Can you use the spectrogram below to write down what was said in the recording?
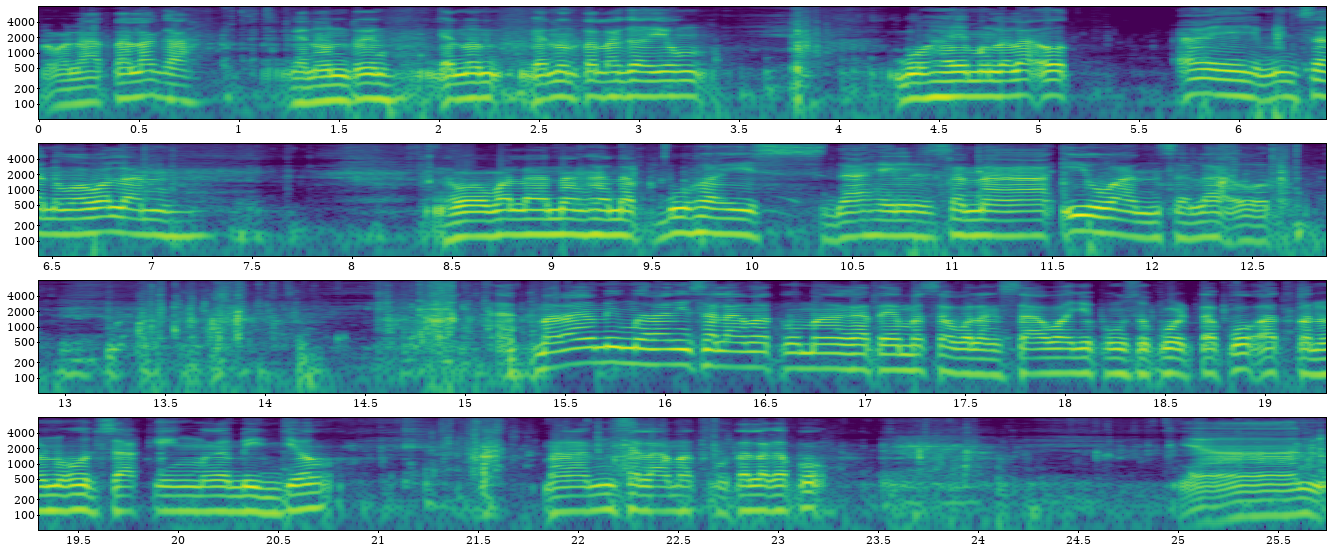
Nawala talaga. Ganon rin. Ganon, ganon talaga yung buhay mga lalaot. Ay minsan nawawalan. Nawawala ng hanap buhay dahil sa naiwan sa laot at maraming maraming salamat po mga katemas sa walang sawa nyo pong suporta po at panonood sa aking mga video. Maraming salamat po talaga po. Yan.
